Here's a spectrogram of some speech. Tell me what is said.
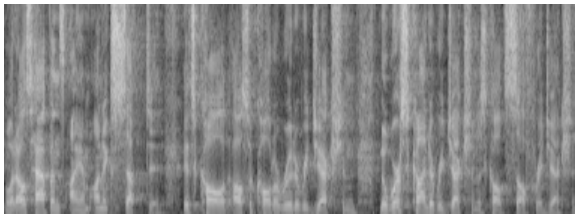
What else happens? I am unaccepted. It's called also called a root of rejection. The worst kind of rejection is called self-rejection.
